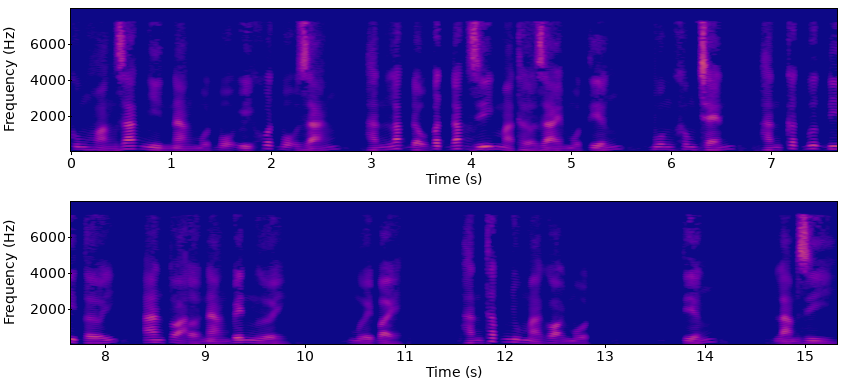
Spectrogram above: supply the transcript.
Cung hoàng giác nhìn nàng một bộ ủy khuất bộ dáng, hắn lắc đầu bất đắc dĩ mà thở dài một tiếng, buông không chén, hắn cất bước đi tới, an tỏa ở nàng bên người. 17. Hắn thấp nhu mà gọi một tiếng, làm gì?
